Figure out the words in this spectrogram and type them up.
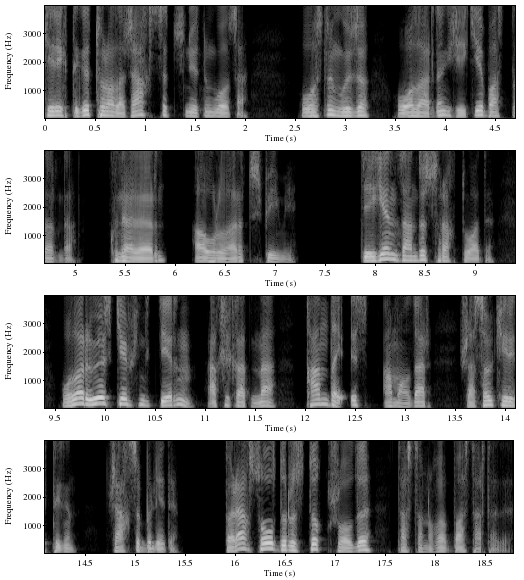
керектігі туралы жақсы түсінетін болса осының өзі олардың жеке бастарында күнәларын аурулары түспей ме? Деген заңды сұрақ туады. Олар өз кемшіліктерін ақиқатына қандай іс амалдар жасау керектігін жақсы біледі. Бірақ сол дұрыстық жолды тастануға бас тартады.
